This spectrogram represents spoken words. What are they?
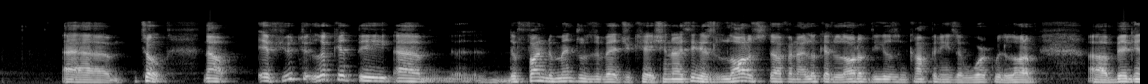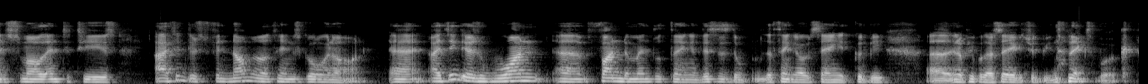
Um, so now, if you look at the um, the fundamentals of education, I think there's a lot of stuff, and I look at a lot of deals and companies. I've worked with a lot of uh, big and small entities. I think there's phenomenal things going on. And I think there's one uh, fundamental thing, and this is the the thing I was saying. It could be, uh, you know, people are saying it should be in the next book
